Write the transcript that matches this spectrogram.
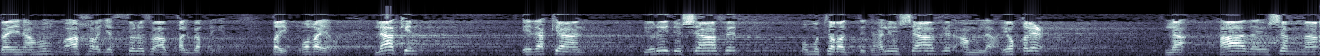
بينهم وأخرج الثلث وأبقى البقية. طيب وغيره. لكن إذا كان يريد يسافر ومتردد هل يسافر أم لا؟ يقرع لا. هذا يسمى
